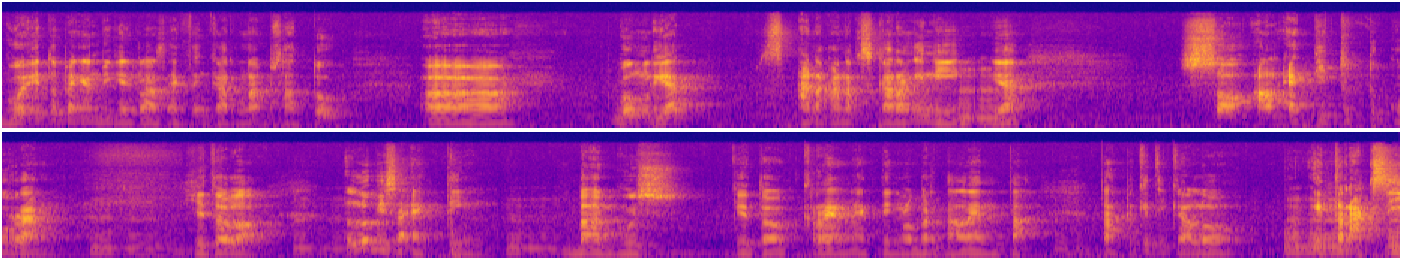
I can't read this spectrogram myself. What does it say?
gue itu pengen bikin kelas acting karena satu, eh gue ngelihat anak-anak sekarang ini ya soal attitude tuh kurang, gitu loh. Lo bisa acting, bagus, gitu, keren acting lo bertalenta. Tapi ketika lo interaksi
